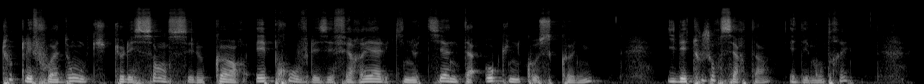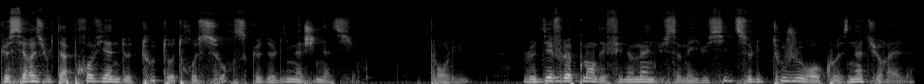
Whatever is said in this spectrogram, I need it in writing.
Toutes les fois donc que les sens et le corps éprouvent les effets réels qui ne tiennent à aucune cause connue, il est toujours certain et démontré que ces résultats proviennent de toute autre source que de l'imagination. Pour lui, le développement des phénomènes du sommeil lucide se lie toujours aux causes naturelles,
